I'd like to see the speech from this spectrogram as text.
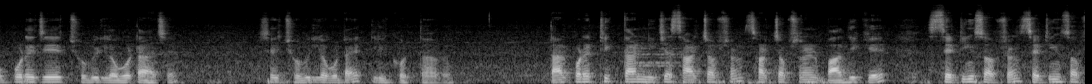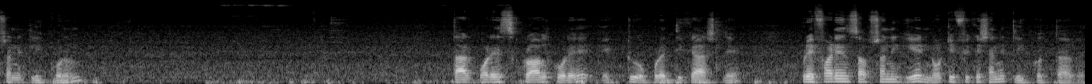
ওপরে যে ছবির লোগোটা আছে, সেই ছবির লোগোটায় ক্লিক করতে হবে। তারপরে ঠিক তার নিচে সার্চ অপশান সার্চ অপশানের বাঁদিকে সেটিংস অপশান সেটিংস অপশানে ক্লিক করুন। তারপরে স্ক্রল করে একটু ওপরের দিকে আসলে প্রেফারেন্স অপশানে গিয়ে নোটিফিকেশানে ক্লিক করতে হবে।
